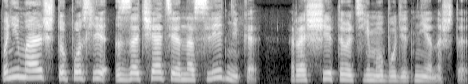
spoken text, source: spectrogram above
Понимает, что после зачатия наследника рассчитывать ему будет не на что.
